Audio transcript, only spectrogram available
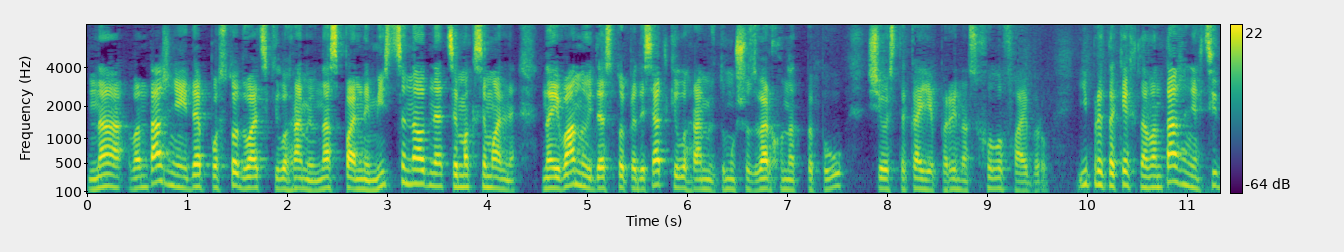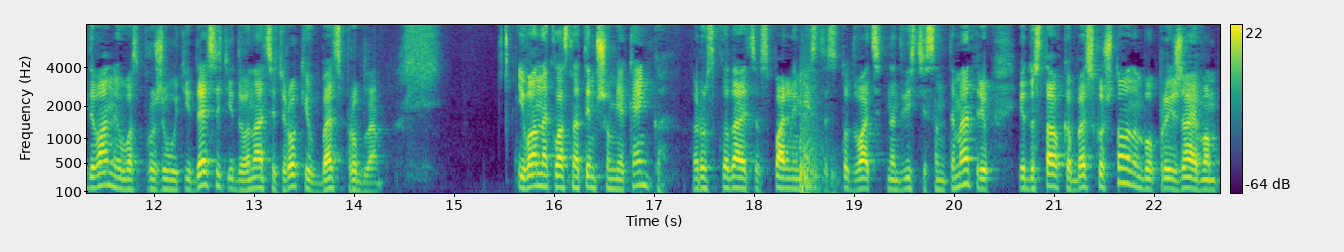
На вантаження йде по 120 кг на спальне місце на одне, це максимальне. На Івану йде 150 кг, тому що зверху над ППУ ще ось така є перина з холофайберу. І при таких навантаженнях ці дивани у вас проживуть і 10, і 12 років без проблем. Івана класна тим, що м'якенька, розкладається в спальне місце 120 на 200 см, і доставка безкоштовна, бо приїжджає вам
